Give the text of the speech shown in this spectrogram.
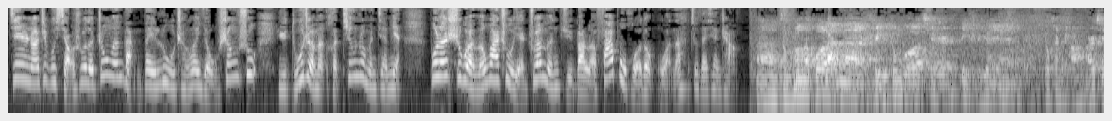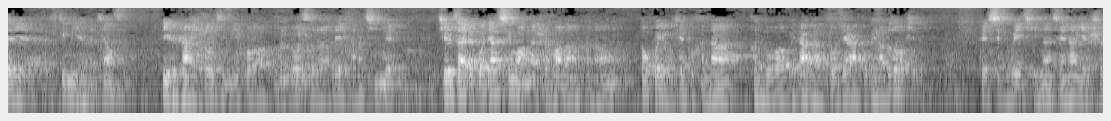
近日呢，这部小说的中文版被录成了有声书，与读者们和听众们见面。波兰使馆文化处也专门举办了发布活动，我呢就在现场。呃，怎么说呢？波兰呢是与中国其实历史渊源有很长，而且也经历也很相似，历史上也都经历过很多次的列强的侵略。其实，在这国家兴亡的时候呢，可能。都会涌现出很大很多伟大的作家和伟大的作品。这显微奇呢先生也是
